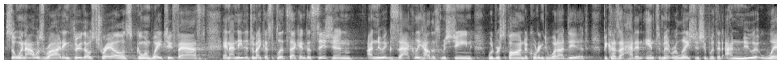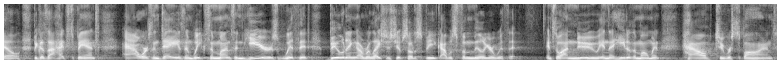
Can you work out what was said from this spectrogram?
So when I was riding through those trails going way too fast and I needed to make a split second decision, I knew exactly how this machine would respond according to what I did because I had an intimate relationship with it. I knew it well because I had spent hours and days and weeks and months and years with it building a relationship, so to speak. I was familiar with it. And so I knew in the heat of the moment how to respond.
